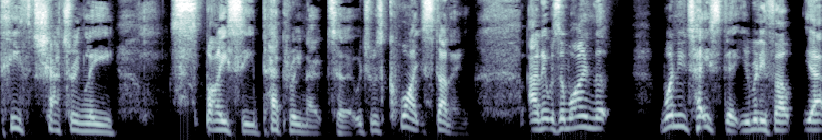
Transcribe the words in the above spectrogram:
teeth shatteringly spicy, peppery note to it, which was quite stunning. And it was a wine that, when you taste it, you really felt, yeah,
